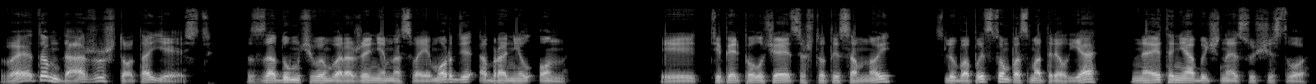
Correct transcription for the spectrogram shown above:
в этом даже что-то есть», — с задумчивым выражением на своей морде обронил он. «И теперь получается, что ты со мной?» С любопытством посмотрел я на это необычное существо.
